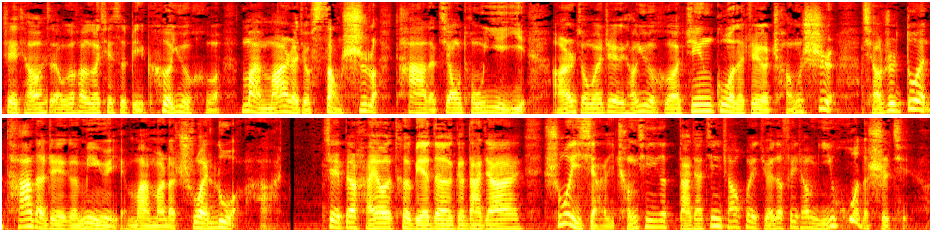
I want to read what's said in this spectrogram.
这条俄亥俄切斯比克运河慢慢的就丧失了它的交通意义，而作为这条运河经过的这个城。城市乔治敦，他的这个命运也慢慢的衰落了啊。这边还要特别的跟大家说一下，澄清一个大家经常会觉得非常迷惑的事情啊，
